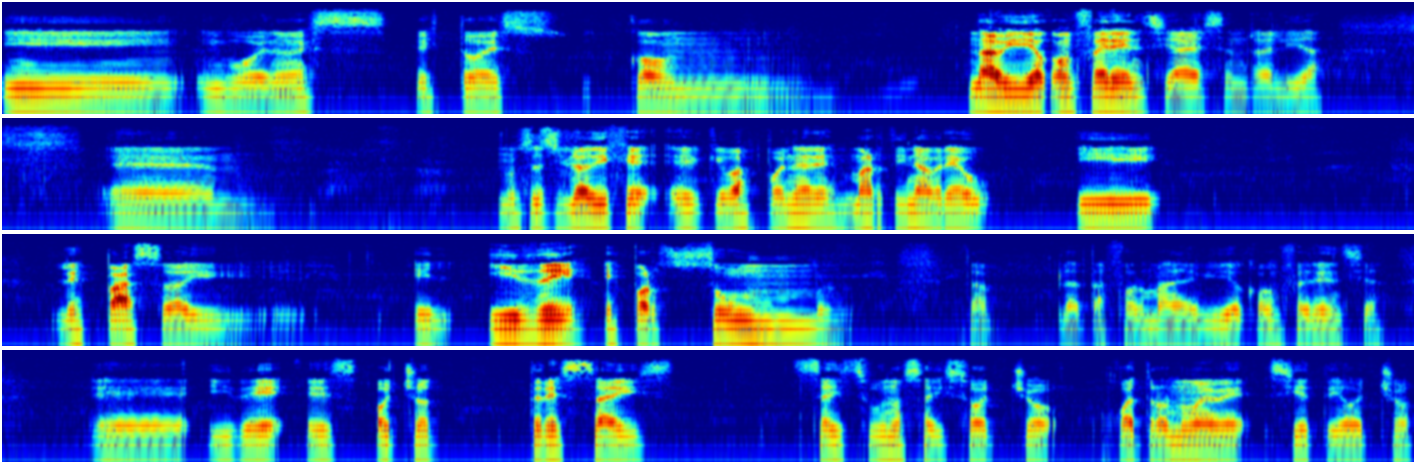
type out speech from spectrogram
Y, y bueno, es esto es con una videoconferencia es en realidad. Eh, no sé si lo dije, el que vas a poner es Martín Abreu y les paso ahí el ID es por Zoom, esta plataforma de videoconferencias. Eh, ID es 836 6168 4978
